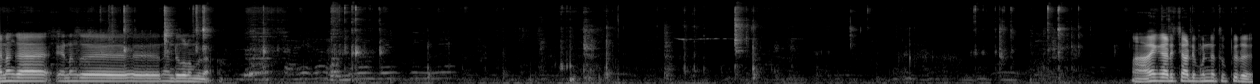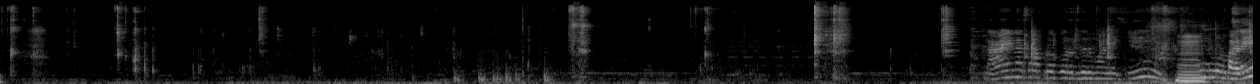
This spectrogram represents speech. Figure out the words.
எனக்கு எனக்கு ரெண்டு குழம்பு தான். அதையும் கடிச்சு அப்படி முன்ன துப்பிடு. பழைய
